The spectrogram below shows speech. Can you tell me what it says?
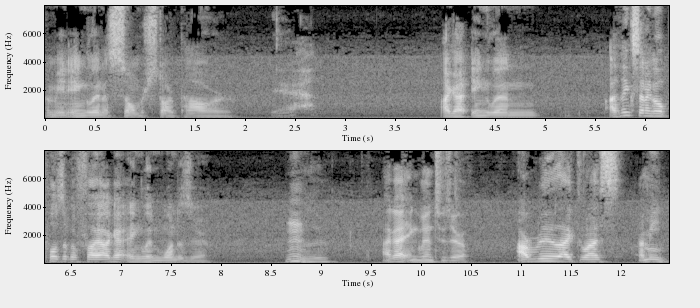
I mean, England has so much star power. Yeah. I got England. I think Senegal pulls up a fight. I got England 1 to 0. Hmm. I got England 2-0. I really liked what I, s- I mean,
